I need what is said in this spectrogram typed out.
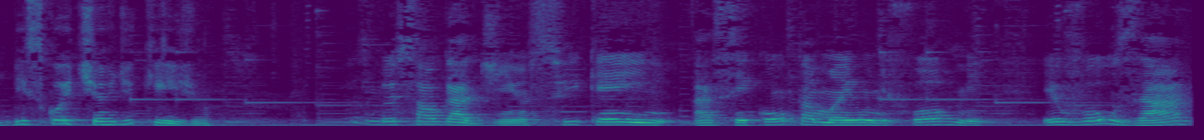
biscoitinhos de queijo. Os meus salgadinhos fiquem assim com o tamanho uniforme, eu vou usar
